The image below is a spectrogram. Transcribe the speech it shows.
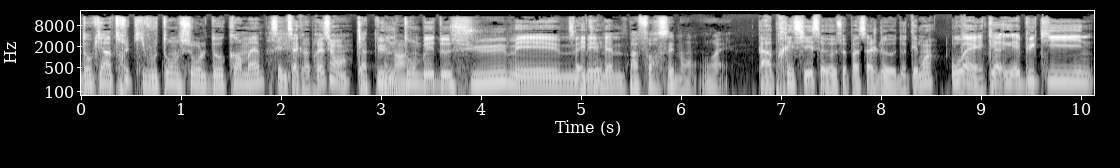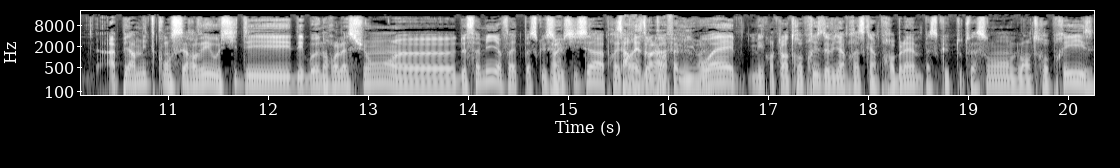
Donc il y a un truc qui vous tombe sur le dos quand même, C'est une sacrée pression. Hein. qui a pu me tomber dessus, mais mais même pas forcément. Ouais. T'as apprécié ce, ce passage de, de témoin? Ouais, et puis qui a permis de conserver aussi des, des bonnes relations euh, de famille en fait, parce que c'est Ouais. aussi ça. Après, Ça reste dans la famille. Ouais. Ouais, mais quand l'entreprise devient presque un problème, parce que de toute façon l'entreprise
